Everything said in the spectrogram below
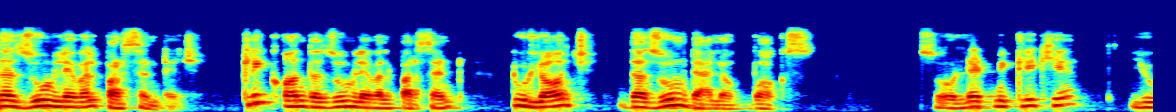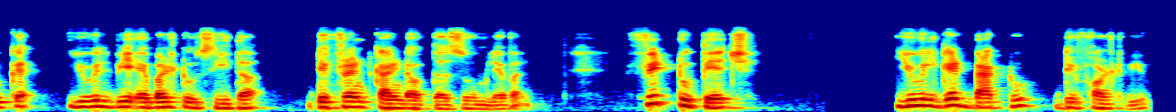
the zoom level percentage. Click on the zoom level percent to launch the zoom dialog box. So let me click here. You can you will be able to see the different kind of the zoom level. Fit to page. You will get back to default view.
